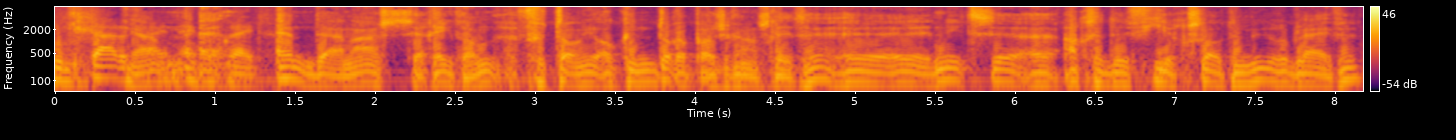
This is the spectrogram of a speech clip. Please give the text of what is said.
Je moet duidelijk zijn en concreet. En, daarnaast zeg ik dan, vertoon je ook in het dorp als raadslid. Hè? Uh, niet uh, achter de vier gesloten muren blijven,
